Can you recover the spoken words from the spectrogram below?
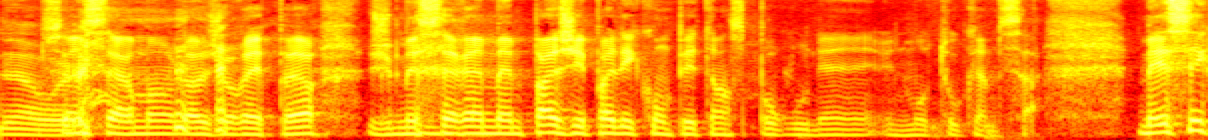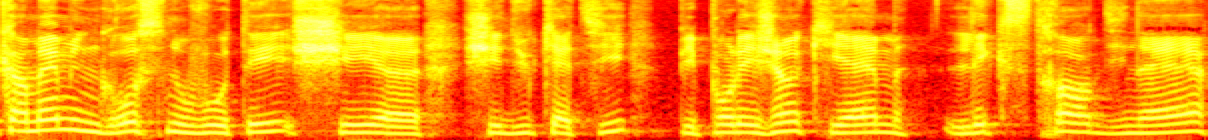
Ah ouais. Sincèrement, là, j'aurais peur. Je me serais même pas. J'ai pas les compétences pour rouler une moto comme ça. Mais c'est quand même une grosse nouveauté chez euh, chez Ducati. Puis pour les gens qui aiment l'extraordinaire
